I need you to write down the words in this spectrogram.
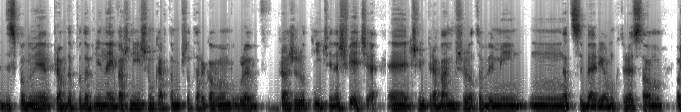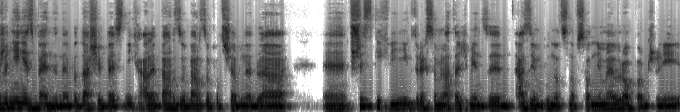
dysponuje prawdopodobnie najważniejszą kartą przetargową w ogóle w branży lotniczej na świecie, e, czyli prawami przelotowymi mm, nad Syberią, które są może nie niezbędne, bo da się bez nich, ale bardzo, bardzo potrzebne dla e, wszystkich linii, które chcą latać między Azją Północno-Wschodnią a Europą, czyli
